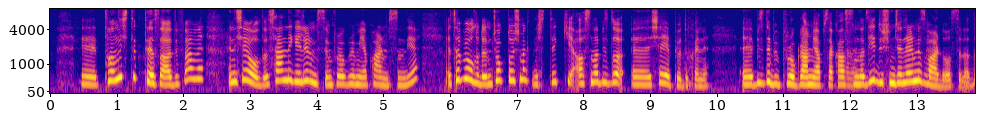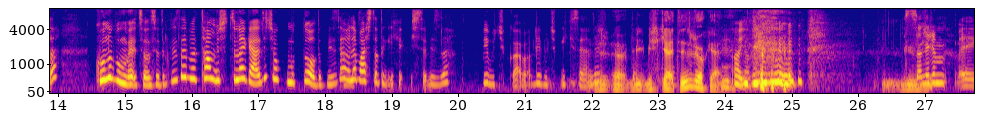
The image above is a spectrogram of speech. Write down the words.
e, tanıştık tesadüfen ve hani şey oldu sen de gelir misin programı yapar mısın diye. E, tabii olur dedim çok da hoşuma gitmişti ki aslında biz de e, şey yapıyorduk hani e, biz de bir program yapsak aslında diye düşüncelerimiz vardı o sırada. Konu bulmaya çalışıyorduk biz de böyle tam üstüne geldi çok mutlu olduk biz de öyle başladık İki- işte biz de bir buçuk galiba bir buçuk iki senedir. evet bir, bir şikayetiniz yok yani. Hayır. Sanırım e,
